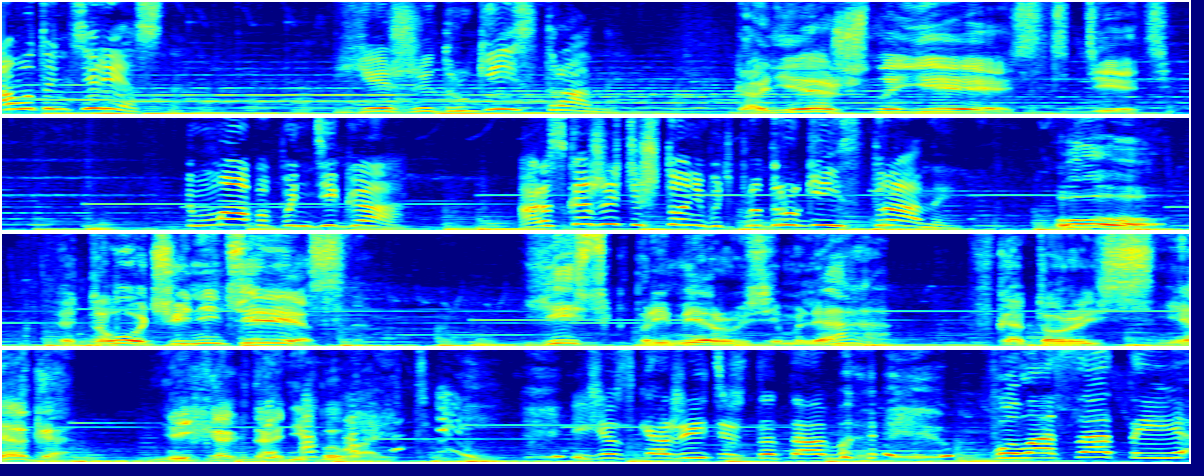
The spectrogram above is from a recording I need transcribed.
А вот интересно, есть же и другие страны. Конечно, есть, дети. Мапа Пандига. А расскажите что-нибудь про другие страны. О, это очень интересно. Есть, к примеру, земля, в которой снега никогда не бывает. Еще скажите, что там полосатые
